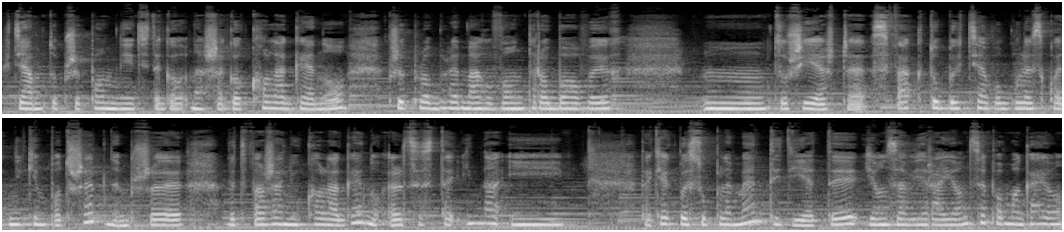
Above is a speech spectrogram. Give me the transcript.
chciałam tu przypomnieć tego naszego kolagenu, przy problemach wątrobowych, Cóż jeszcze, z faktu bycia w ogóle składnikiem potrzebnym przy wytwarzaniu kolagenu, L-cysteina i tak jakby suplementy diety ją zawierające pomagają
